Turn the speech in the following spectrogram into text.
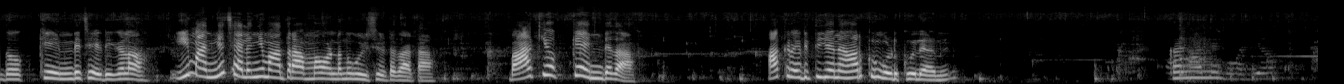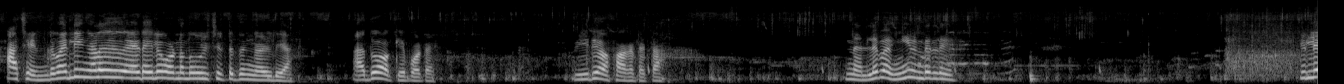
ഇതൊക്കെ എന്റെ ചെടികളാ. ഈ മഞ്ഞ ചെലഞ്ഞ് മാത്രം അമ്മ കൊണ്ടുവന്ന് കുഴിച്ചിട്ടതാട്ടാ. ബാക്കിയൊക്കെ എന്റെതാ ആ ക്രെഡിറ്റ് ഞാൻ ആർക്കും കൊടുക്കൂലാന്ന്. ആ ചെണ്ടുമല്ലി നിങ്ങൾ ഇടയിൽ കൊണ്ടുവന്ന് കുഴിച്ചിട്ട് നിങ്ങളുടെയാ. അതും ഓക്കെ പോട്ടെ. വീഡിയോ ഓഫ് ആകട്ടെട്ടാ. നല്ല ഭംഗിയുണ്ടല്ലേ? ഇല്ല.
